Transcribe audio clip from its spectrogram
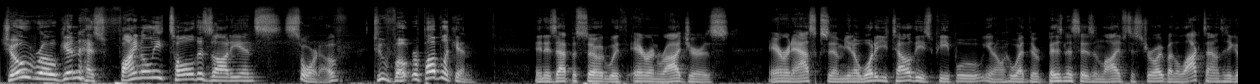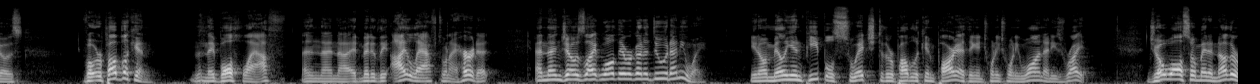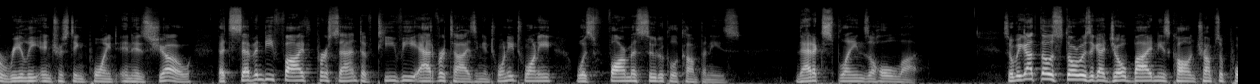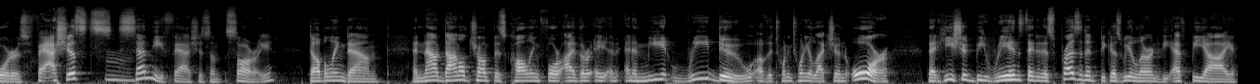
Joe Rogan has finally told his audience, sort of, to vote Republican. In his episode with Aaron Rodgers, Aaron asks him, you know, what do you tell these people, you know, who had their businesses and lives destroyed by the lockdowns? And he goes, vote Republican. And they both laugh. And then, uh, admittedly, I laughed when I heard it. And then Joe's like, well, they were going to do it anyway. You know, a million people switched to the Republican Party, I think, in 2021, and he's right. Joe also made another really interesting point in his show that 75% of TV advertising in 2020 was pharmaceutical companies. That explains a whole lot. So we got those stories. We got Joe Biden. He's calling Trump supporters fascists, hmm. semi fascism, sorry, doubling down. And now Donald Trump is calling for either a, an immediate redo of the 2020 election or that he should be reinstated as president because we learned the FBI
